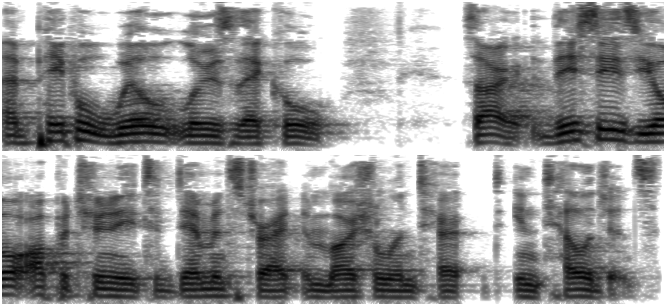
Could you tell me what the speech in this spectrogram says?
and people will lose their cool. So this is your opportunity to demonstrate emotional inte- intelligence.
